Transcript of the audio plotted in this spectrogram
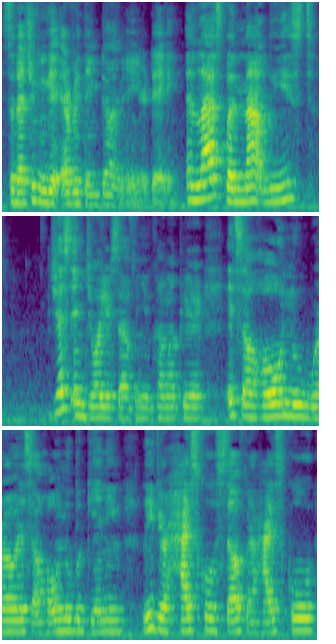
so that you can get everything done in your day. And last but not least, just enjoy yourself when you come up here. It's a whole new world. It's a whole new beginning. Leave your high school self in high school.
